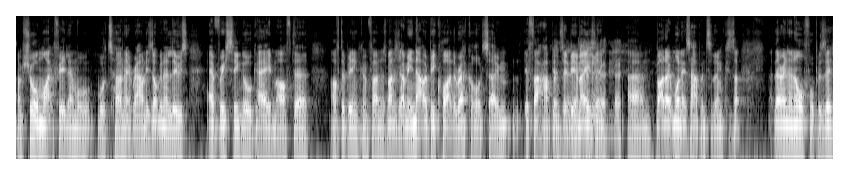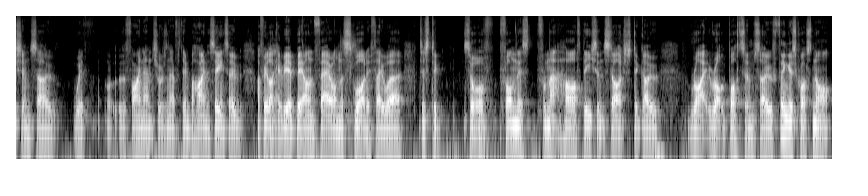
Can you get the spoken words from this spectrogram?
I'm sure Mike Phelan will, will turn it around. He's not going to lose every single game after after being confirmed as manager. I mean, that would be quite the record. So if that happens, it'd be amazing. Um, but I don't want it to happen to them because they're in an awful position. So with the financials and everything behind the scenes, so I feel like it'd be a bit unfair on the squad if they were just to sort of from this from that half decent start just to go right rock bottom. So fingers crossed not,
